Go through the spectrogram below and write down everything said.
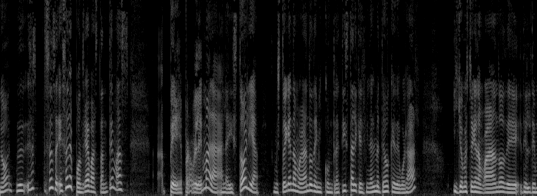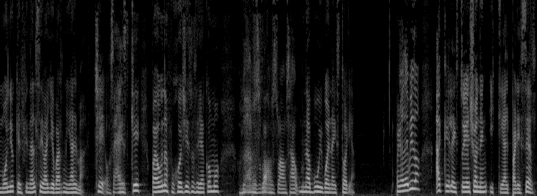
¿no? Eso, le pondría bastante más problema a la historia. Me estoy enamorando de mi contratista al que al final me tengo que devorar y yo me estoy enamorando de, del demonio que al final se va a llevar mi alma. Che, o sea, es que para una Fujoshi eso sería como, o sea, una muy buena historia. Pero debido a que la historia es shonen y que al parecer,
